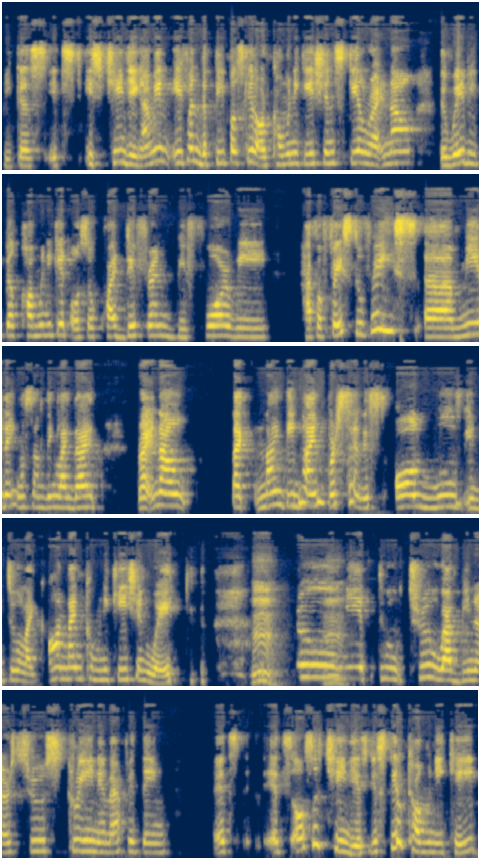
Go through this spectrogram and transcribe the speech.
because it's it's changing. I mean, even the people skill or communication skill right now, the way people communicate also quite different before we have a face-to-face uh, meeting or something like that. Right now like 99% is all moved into like online communication way. Mm, through Mm. meet through, through webinars through screen and everything. It's it's also changes you still communicate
